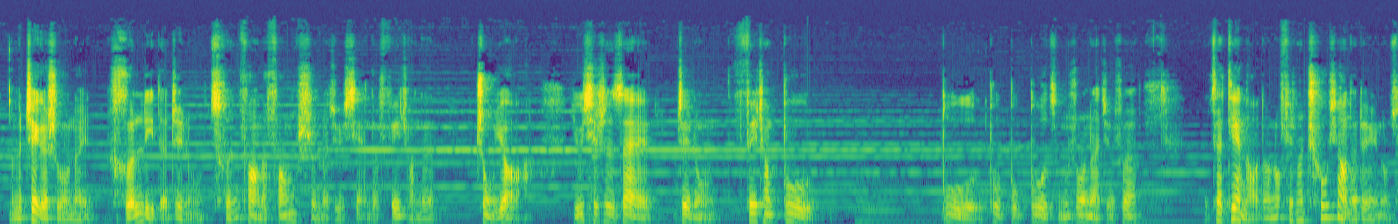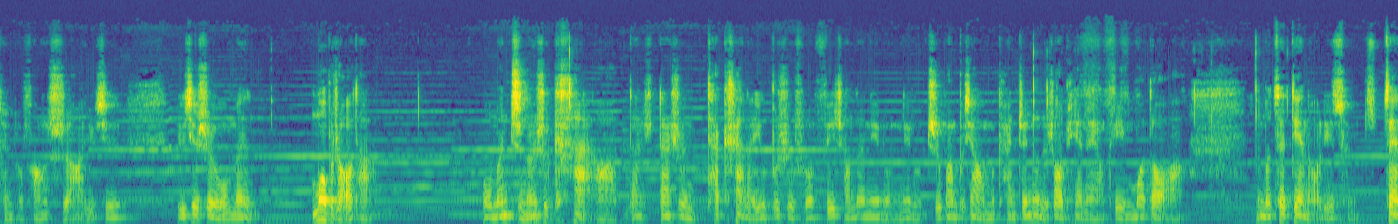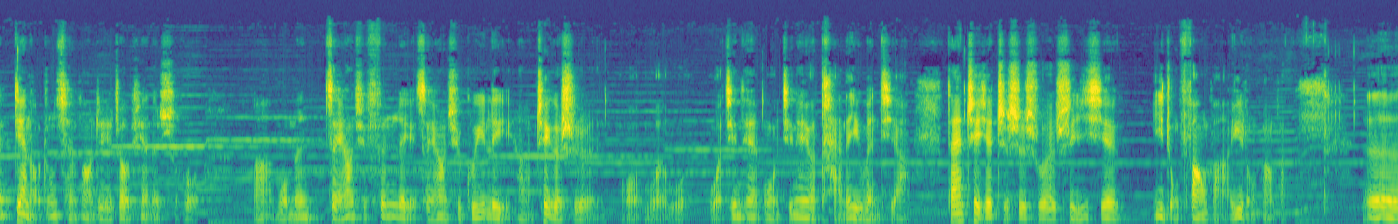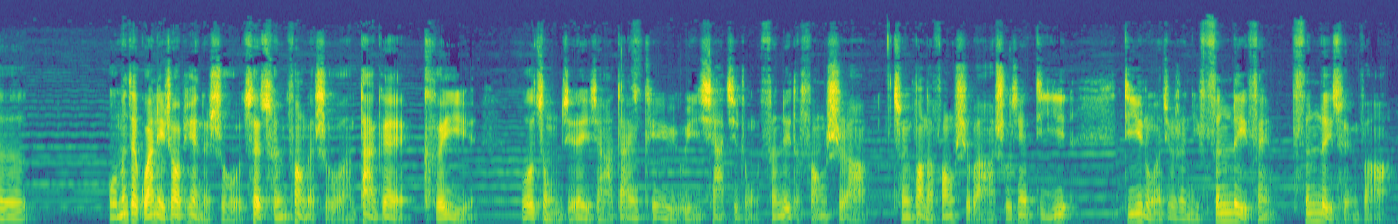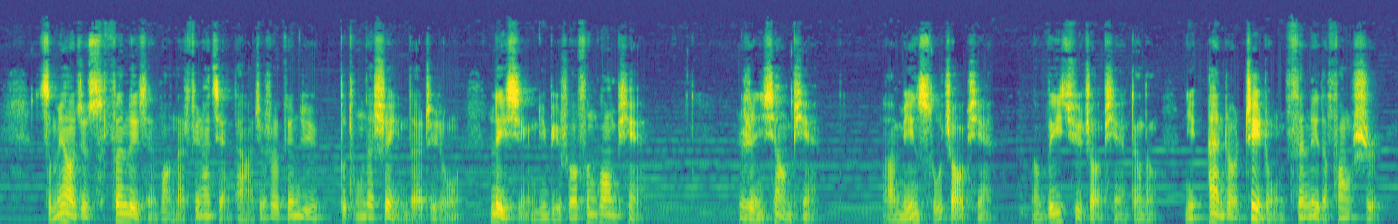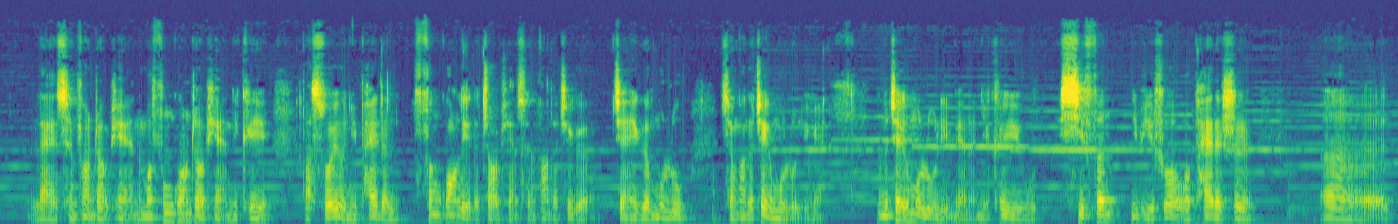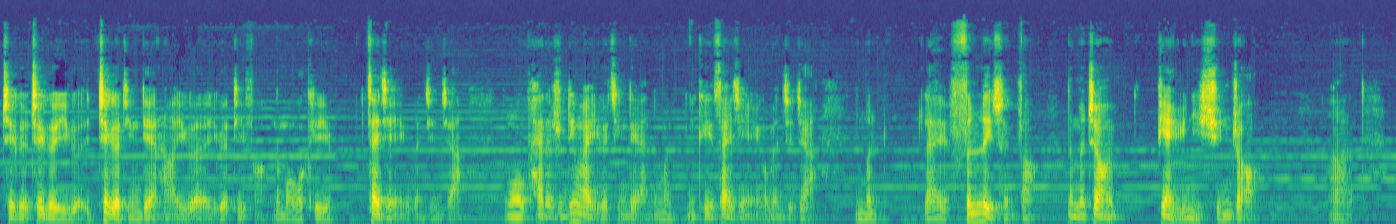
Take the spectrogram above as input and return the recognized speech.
那么这个时候呢，合理的这种存放的方式呢，就显得非常的重要啊，尤其是在这种非常不不不不不怎么说呢，就是说。在电脑当中非常抽象的这样一种存储方式啊，尤其尤其是我们摸不着它，我们只能是看啊，但是但是他看的又不是说非常的那种那种直观，不像我们看真正的照片那样可以摸到啊。那么在电脑里存，在电脑中存放这些照片的时候啊，我们怎样去分类，怎样去归类啊？这个是我我我我今天我今天要谈的一个问题啊。当然这些只是说是一些一种方法，一种方法。呃，我们在管理照片的时候，在存放的时候啊，大概可以，我总结一下，大概可以有以下几种分类的方式啊，存放的方式吧。首先，第一，第一种就是你分类分分类存放啊，怎么样就分类存放呢？非常简单啊，就是说根据不同的摄影的这种类型，你比如说风光片、人像片啊、民俗照片、微距照片等等，你按照这种分类的方式。来存放照片，那么风光照片，你可以把所有你拍的风光类的照片存放在这个建一个目录，存放在这个目录里面。那么这个目录里面呢，你可以细分。你比如说我拍的是，呃，这个这个一个这个景点上一个一个地方，那么我可以再建一个文件夹。那么我拍的是另外一个景点，那么你可以再建一个文件夹，那么来分类存放。那么这样便于你寻找，啊。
